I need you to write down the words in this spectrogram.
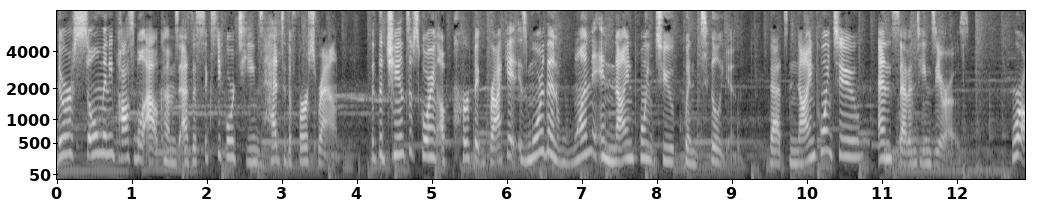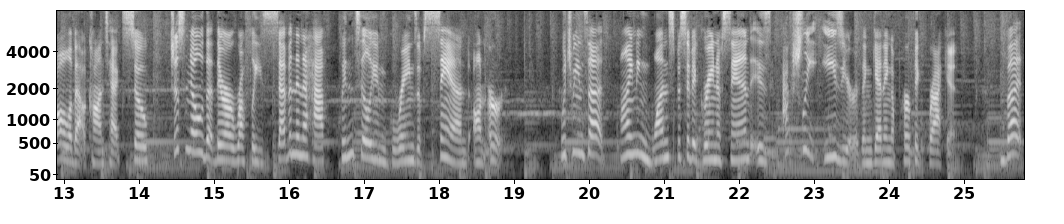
There are so many possible outcomes as the 64 teams head to the first round that the chance of scoring a perfect bracket is more than 1 in 9.2 quintillion. That's 9.2 and 17 zeros. We're all about context, so just know that there are roughly 7.5 quintillion grains of sand on Earth which means that finding one specific grain of sand is actually easier than getting a perfect bracket. But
